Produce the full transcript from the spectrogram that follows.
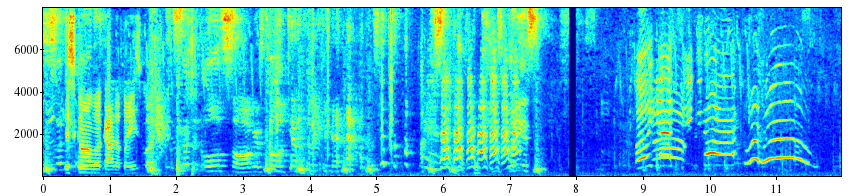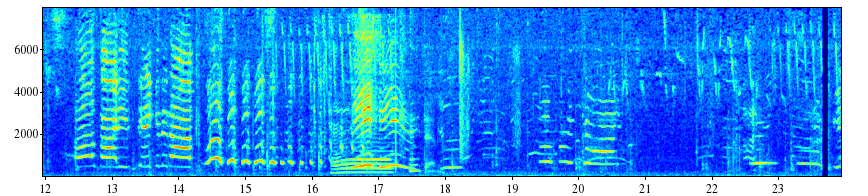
it's It's gonna old- look out of place, but It's such an old song. It's called "Get Off Your Ass." It's funny as- oh yeah, take it off! Woohoo! Oh god, he's taking it off! Woo! Okay then. Oh my god! Yeah!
